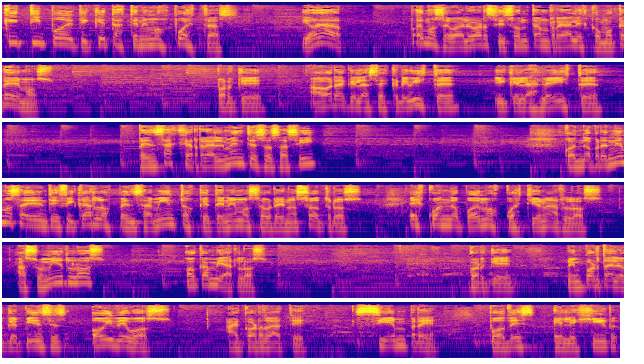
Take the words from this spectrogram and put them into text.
qué tipo de etiquetas tenemos puestas. Y ahora podemos evaluar si son tan reales como creemos. Porque ahora que las escribiste y que las leíste, ¿pensás que realmente sos así? Cuando aprendemos a identificar los pensamientos que tenemos sobre nosotros, es cuando podemos cuestionarlos, asumirlos o cambiarlos. Porque no importa lo que pienses hoy de vos, acordate, siempre podés elegir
